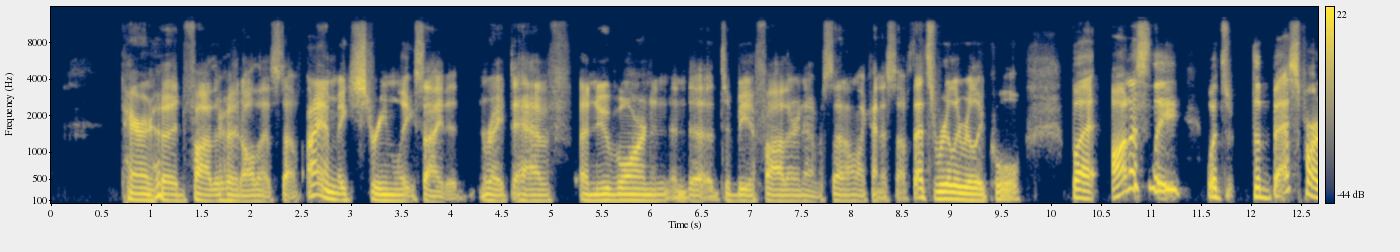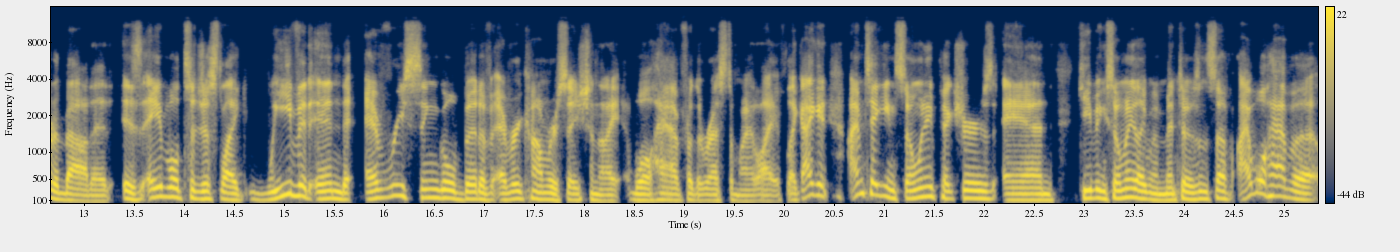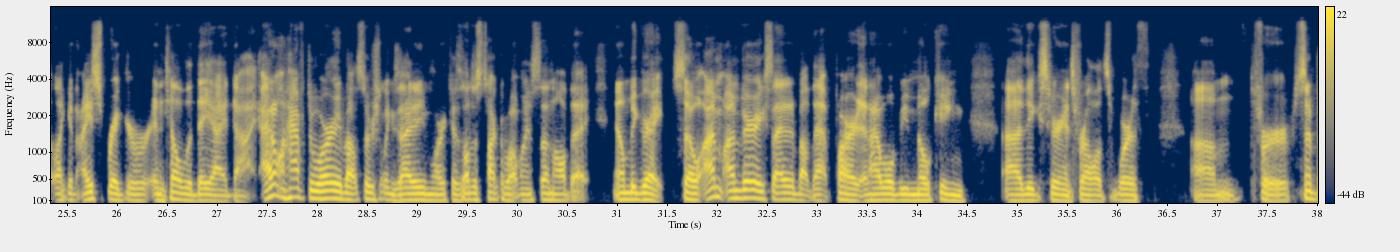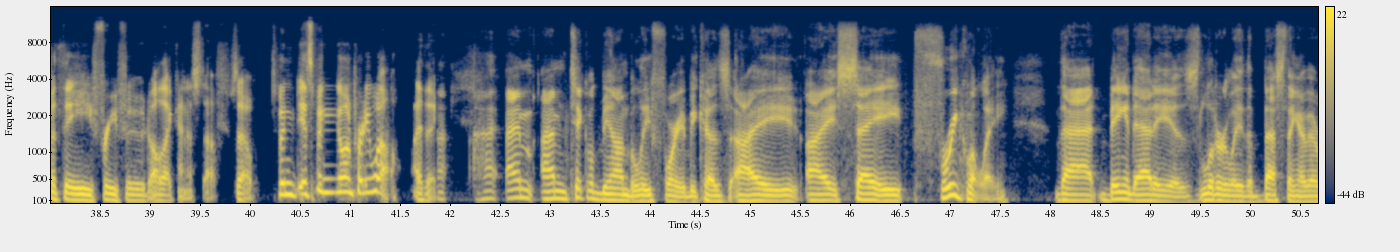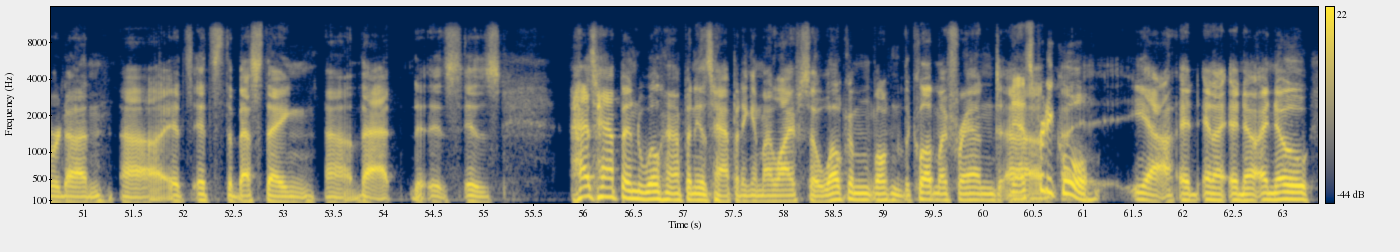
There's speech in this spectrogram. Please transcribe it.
parenthood, fatherhood, all that stuff. I am extremely excited, right, to have a newborn and, and to, to be a father and have a son, all that kind of stuff. That's really, really cool. But honestly, what's the best part about it is able to just like weave it into every single bit of every conversation that I will have for the rest of my life. Like I get, I'm taking so many pictures and keeping so many like mementos and stuff. I will have a like an icebreaker until the day I die. I don't have to worry about social anxiety anymore because I'll just talk about my son all day and it'll be great. So I'm I'm very excited about that part, and I will be milking uh, the experience for all it's worth um, for sympathy, free food, all that kind of stuff. So it's been it's been going pretty well, I think. I, I'm I'm tickled beyond belief for you because I I say frequently that being a daddy is literally the best thing I've ever done. Uh, it's it's the best thing uh, that is is has happened, will happen, is happening in my life. So welcome, welcome to the club, my friend. Yeah, it's pretty cool. Uh, yeah, and and I, I know I know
